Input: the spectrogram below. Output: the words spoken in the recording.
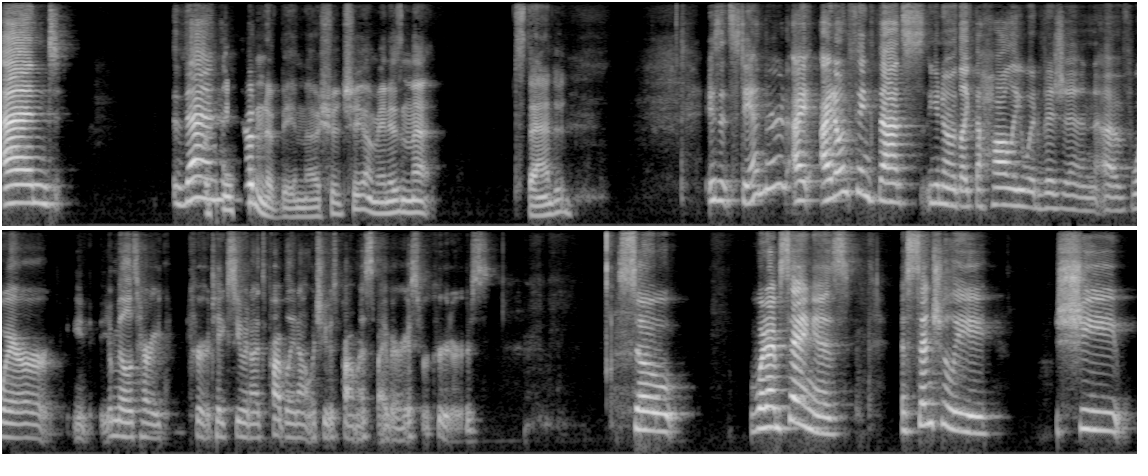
And then she couldn't have been though, should she? I mean, isn't that standard? Is it standard? I I don't think that's you know like the Hollywood vision of where a military career takes you, and that's probably not what she was promised by various recruiters. So, what I'm saying is, essentially, she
